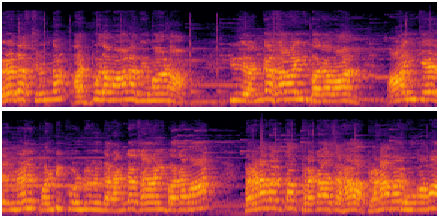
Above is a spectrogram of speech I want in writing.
வேத சிருங்கம் அற்புதமான விமானம். இது ரங்கசாயி பகவான். ஆதிசேஷன் மேல் பள்ளி கொண்டிருந்த ரங்கசாயி பகவான் பிரணவர்த்த பிரகாசகா பிரணவ ரூபமா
